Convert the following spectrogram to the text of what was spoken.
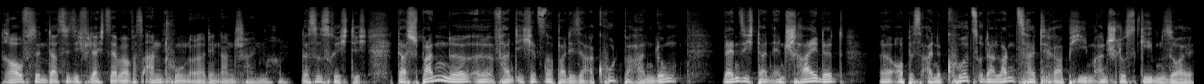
drauf sind, dass sie sich vielleicht selber was antun oder den Anschein machen. Das ist richtig. Das Spannende äh, fand ich jetzt noch bei dieser Akutbehandlung, wenn sich dann entscheidet, äh, ob es eine Kurz- oder Langzeittherapie im Anschluss geben soll,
